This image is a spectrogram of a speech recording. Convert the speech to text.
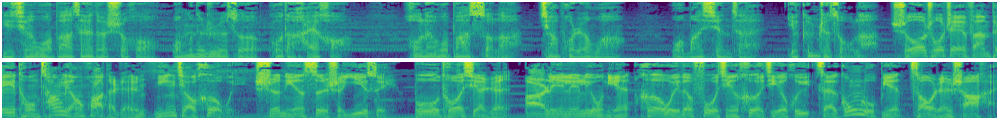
以前我爸在的时候，我们的日子过得还好。后来我爸死了，家破人亡，我妈现在。也跟着走了。说出这番悲痛苍凉话的人名叫贺伟，时年四十一岁，布托县人。二零零六年，贺伟的父亲贺杰辉在公路边遭人杀害。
